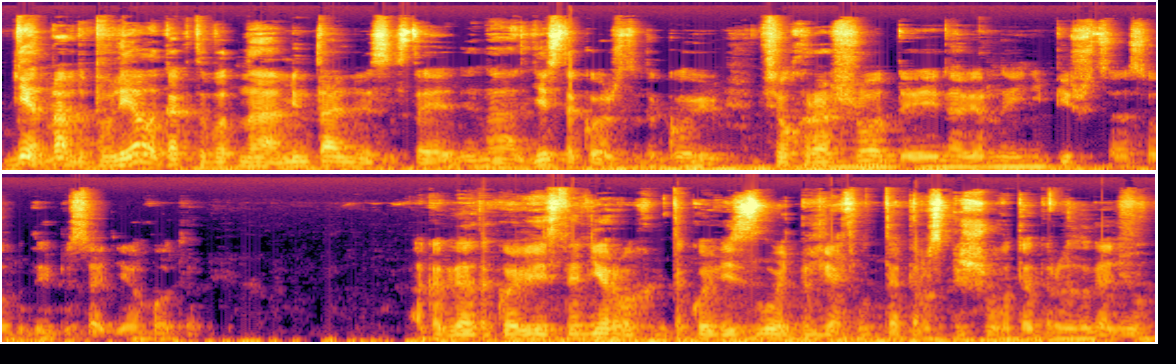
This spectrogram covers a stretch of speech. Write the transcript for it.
Нет, правда, повлияло как-то вот на ментальное состояние. На... Есть такое, что такое все хорошо, да и, наверное, и не пишется особо, да и писать неохота. А когда такой весь на нервах, такой весь злой, блядь, вот это распишу, вот это разгоню.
